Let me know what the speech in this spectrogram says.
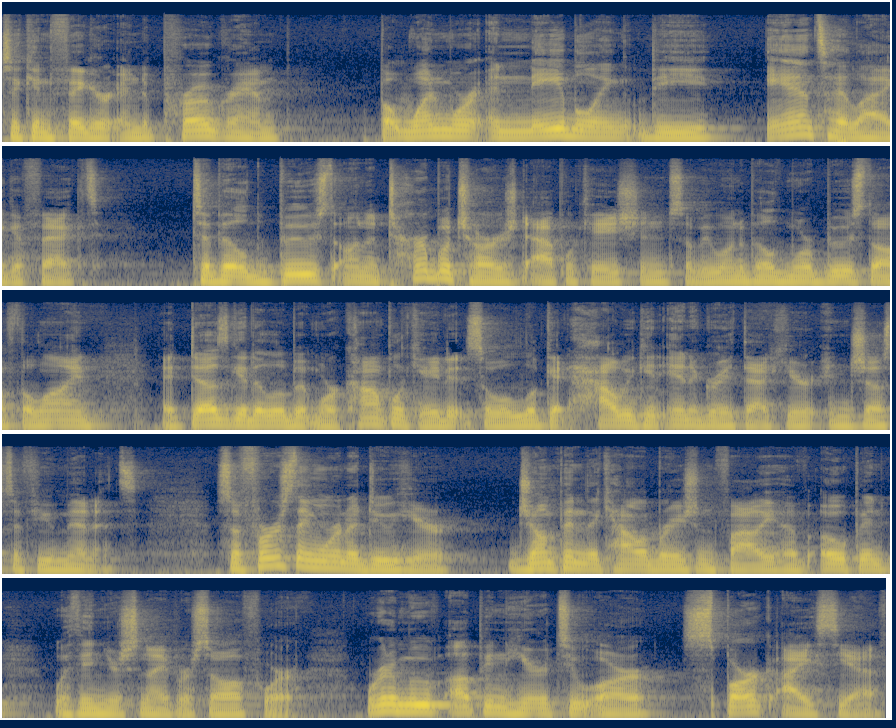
to configure and to program, but when we're enabling the anti-lag effect, to build boost on a turbocharged application, so we want to build more boost off the line, it does get a little bit more complicated, so we'll look at how we can integrate that here in just a few minutes. So first thing we're going to do here, jump in the calibration file you have open within your Sniper software. We're going to move up in here to our Spark ICF,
